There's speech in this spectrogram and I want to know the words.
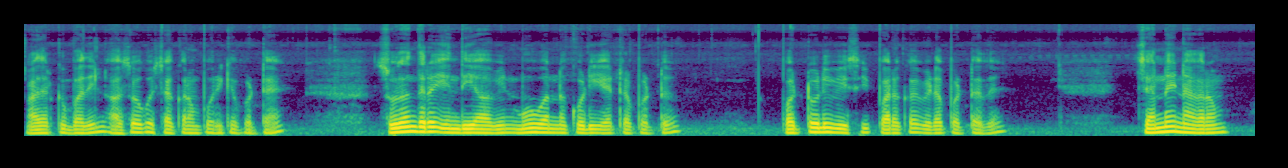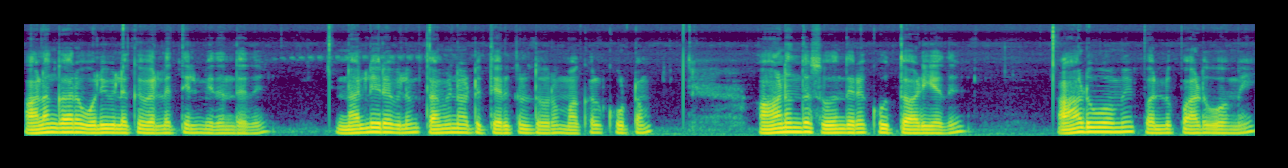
அதற்கு பதில் அசோக சக்கரம் பொறிக்கப்பட்ட சுதந்திர இந்தியாவின் மூவர்ண கொடி ஏற்றப்பட்டு பட்டொலி வீசி பறக்க விடப்பட்டது. சென்னை நகரம் அலங்கார ஒளிவிளக்கு வெள்ளத்தில் மிதந்தது. நள்ளிரவிலும் தமிழ்நாட்டு தெருக்கள் தோறும் மக்கள் கூட்டம் ஆனந்த சுதந்திர கூத்தாடியது. ஆடுவோமே பல்லு பாடுவோமே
